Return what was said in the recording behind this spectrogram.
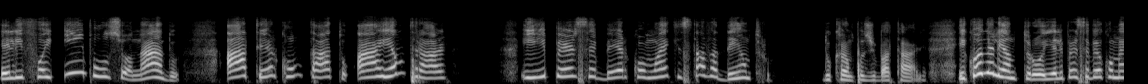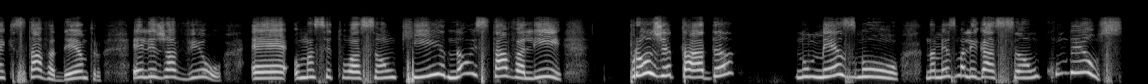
ele foi impulsionado a ter contato, a entrar e perceber como é que estava dentro do campo de batalha. E quando ele entrou e ele percebeu como é que estava dentro, ele já viu é, uma situação que não estava ali projetada no mesmo na mesma ligação com Deus.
